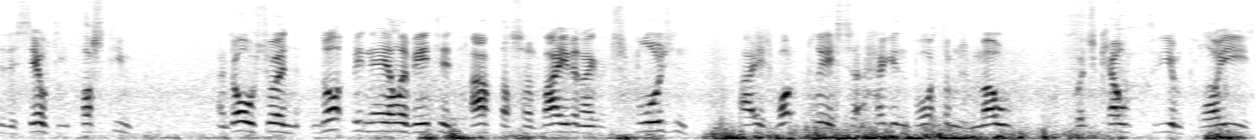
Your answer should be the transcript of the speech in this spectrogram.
to the Celtic first team and also in not being elevated after surviving an explosion at his workplace at Higginbotham's Mill which killed three employees.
